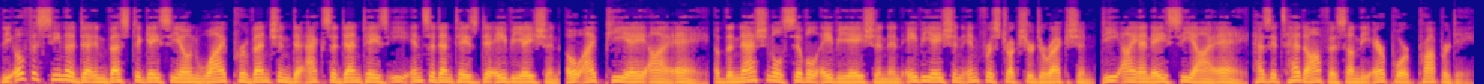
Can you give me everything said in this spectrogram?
The Oficina de Investigación y Prevención de Accidentes y Incidentes de Aviación of the National Civil Aviation and Aviation Infrastructure Direction has its head office on the airport property.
